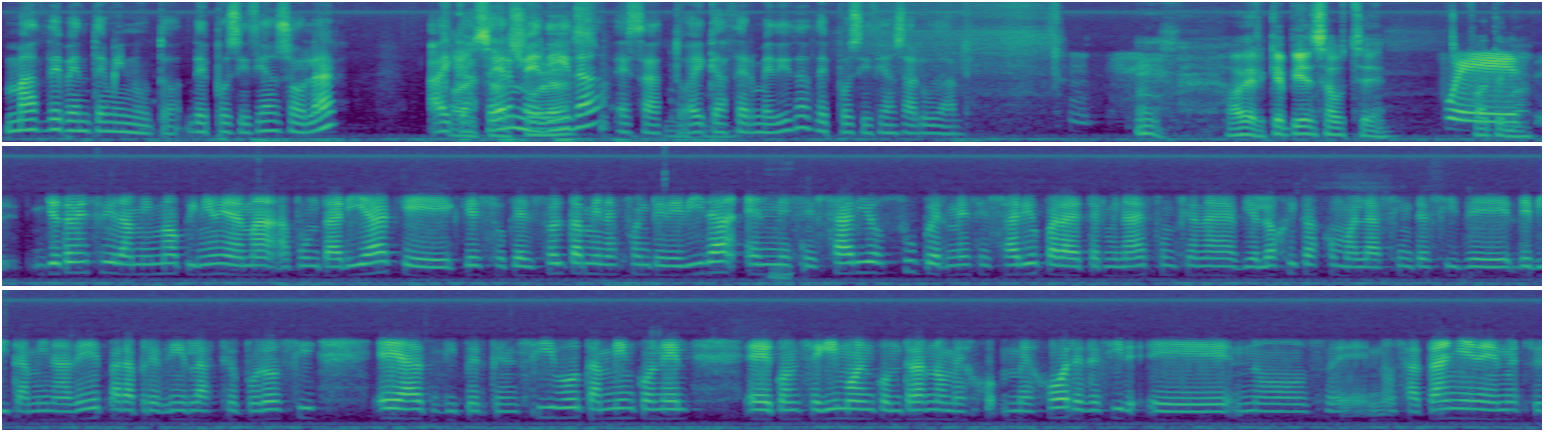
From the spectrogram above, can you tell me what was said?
Más de 20 minutos de exposición solar hay que hacer medidas, exacto, hay que hacer medidas de exposición saludable. A ver, ¿qué piensa usted? Pues yo también soy de la misma opinión y además apuntaría que, eso, que el sol también es fuente de vida, es necesario, súper necesario para determinadas funciones biológicas como la síntesis de, vitamina D, para prevenir la osteoporosis, es antihipertensivo, también con él eh, conseguimos encontrarnos mejor, es decir, eh, nos, eh, nos atañe en nuestro,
